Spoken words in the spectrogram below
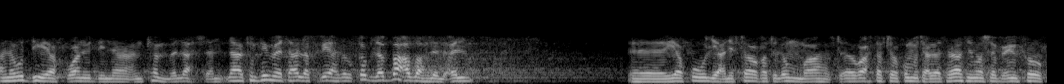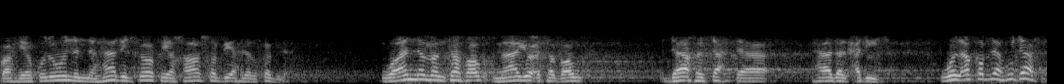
أنا ودي يا أخوان ودي نكمل أحسن لكن فيما يتعلق بأهل القبلة بعض أهل العلم آه، يقول يعني افترقت الأمة راح تفترق أمة على 73 فرقة يقولون أن هذه الفرقة خاصة بأهل القبلة وأن من كفر ما يعتبر داخل تحت هذا الحديث. والأقب له داخل.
